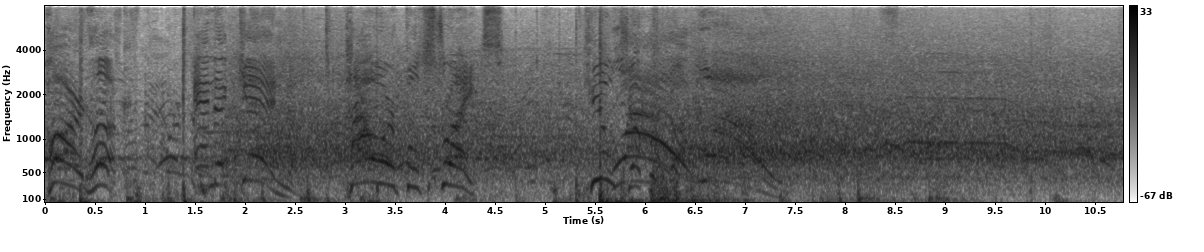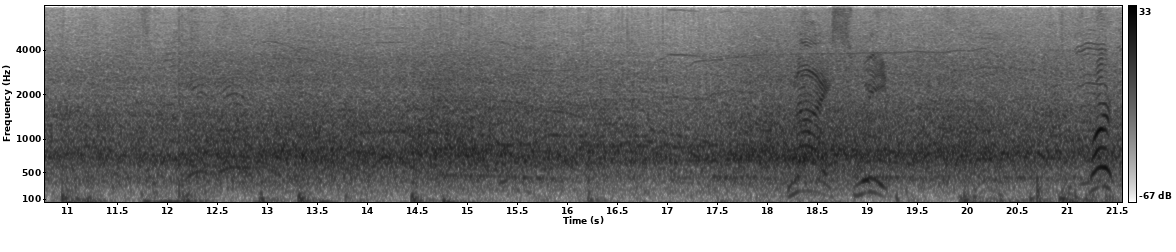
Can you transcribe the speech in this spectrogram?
Hard hook. And again, powerful strikes. Huge uppercut. Wow! Nice sweep. Work.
